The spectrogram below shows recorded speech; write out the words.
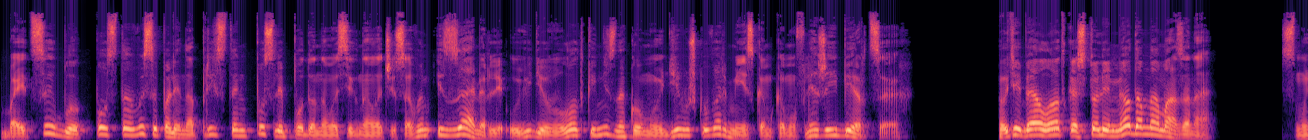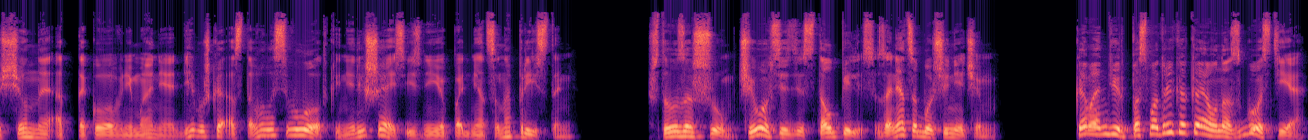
Бойцы блокпоста высыпали на пристань после поданного сигнала часовым и замерли, увидев в лодке незнакомую девушку в армейском камуфляже и берцах. «У тебя лодка, что ли, медом намазана?» Смущенная от такого внимания, девушка оставалась в лодке, не решаясь из нее подняться на пристань. «Что за шум? Чего все здесь столпились? Заняться больше нечем». «Командир, посмотри, какая у нас гостья!»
